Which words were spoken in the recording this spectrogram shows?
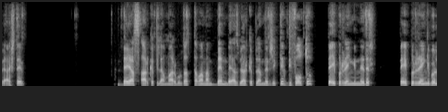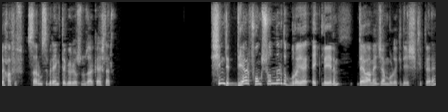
Veya işte beyaz arka plan var burada. Tamamen bembeyaz bir arka plan verecektir. Default'u paper rengindedir. Paper rengi böyle hafif sarımsı bir renkte görüyorsunuz arkadaşlar. Şimdi diğer fonksiyonları da buraya ekleyelim. devam edeceğim buradaki değişikliklere.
